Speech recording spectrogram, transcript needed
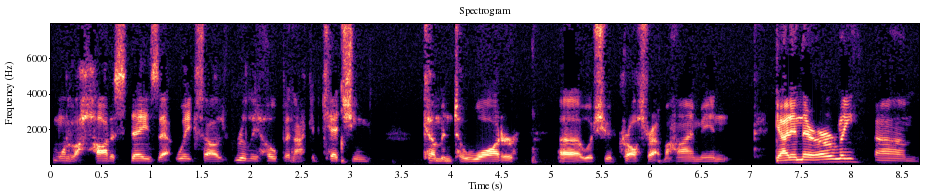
one of the hottest days that week. So I was really hoping I could catch him coming to water, uh, which he would cross right behind me. And got in there early. Um,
